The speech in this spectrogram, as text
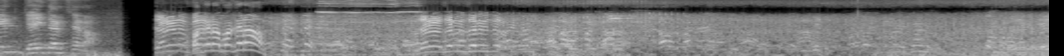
హింద్ జై Janasena. Where is it? Where is it?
